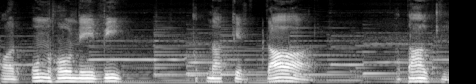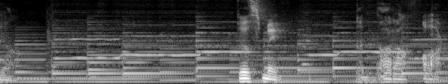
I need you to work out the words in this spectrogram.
اور انہوں نے بھی اپنا کردار ادا کیا۔ جس میں گندھارا آرٹ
